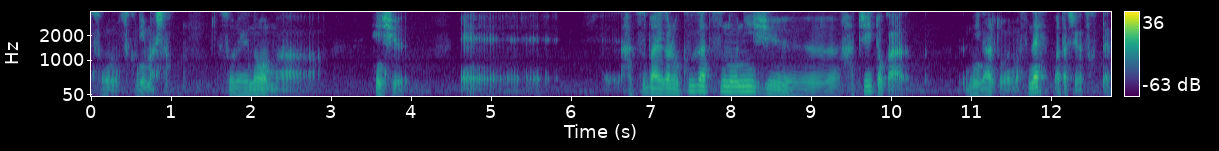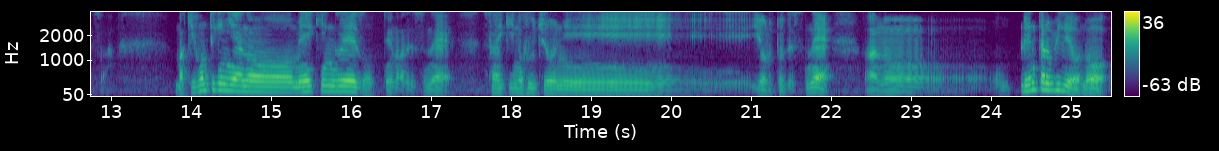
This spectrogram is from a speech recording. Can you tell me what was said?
それを作りました。それのまあ、編集。えー発売が6月の28とかになると思いますね。私が作ったやつは。まあ基本的にあの、メイキング映像っていうのはですね、最近の風潮によるとですね、あの、レンタルビデオの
